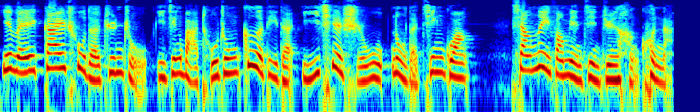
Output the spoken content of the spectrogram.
因为该处的君主已经把途中各地的一切食物弄得精光，向那方面进军很困难。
